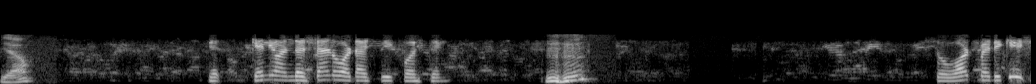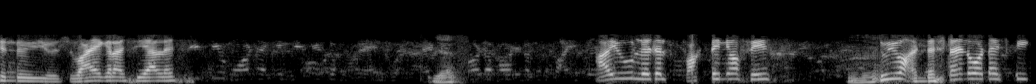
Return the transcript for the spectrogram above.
Yeah. Can, can you understand what I speak first thing? Mm hmm So, what medication do you use? Viagra, Cialis? Yes. Are you little fucked in your face? hmm Do you understand what I speak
